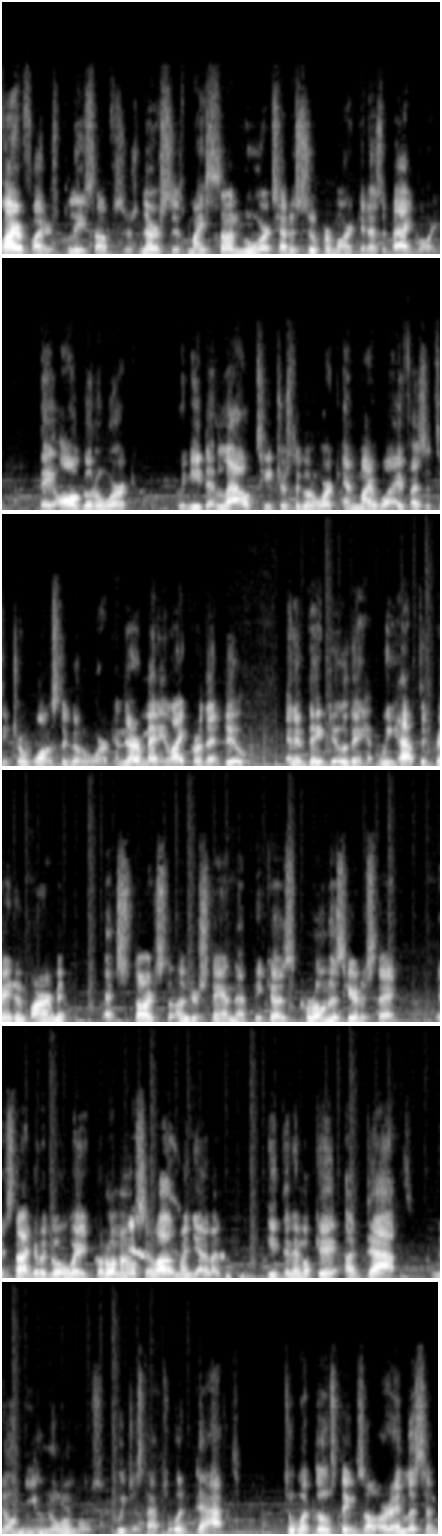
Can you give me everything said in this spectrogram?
firefighters, police officers, nurses, my son who works at a supermarket as a bag boy, they all go to work. We need to allow teachers to go to work. And my wife, as a teacher, wants to go to work. And there are many like her that do. And if they do, they we have to create an environment that starts to understand that because Corona is here to stay. It's not going to go away. Corona no se va mañana y tenemos que adapt. No new normals. We just have to adapt to what those things are. And listen,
